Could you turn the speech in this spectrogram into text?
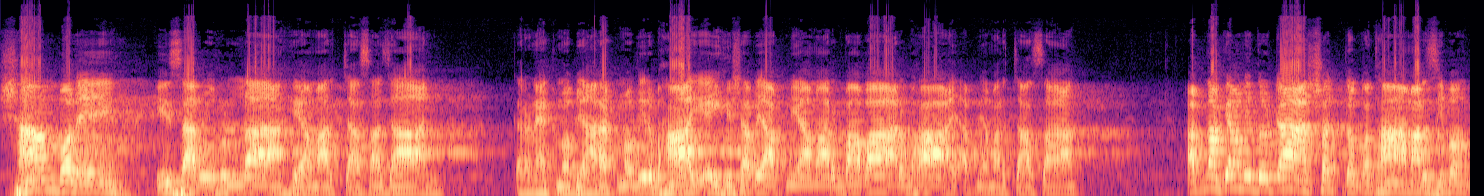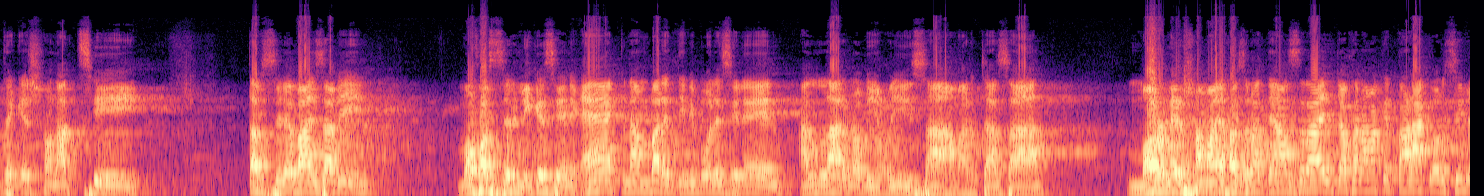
শাম বলে, ঈসা রুহুল্লাহ, হে আমার চাচা যান কারণ এক নবী আর এক নবীর ভাই, এই হিসাবে আপনি আমার বাবার ভাই, আপনি আমার চাচা। আপনাকে আমি দুটা সত্য কথা আমার জীবন থেকে শোনাচ্ছি। তাফসিরে বাইজাবি মফাসসির লিখেছেন, এক নাম্বারে তিনি বলেছিলেন, আল্লাহর নবী ঈসা আমার চাচা। মরণের সময় হজরতে আজরাইল যখন আমাকে তাড়া করছিল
